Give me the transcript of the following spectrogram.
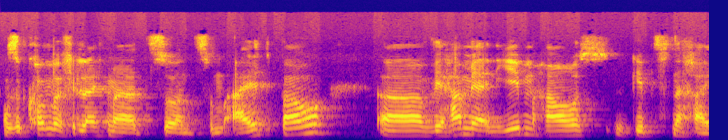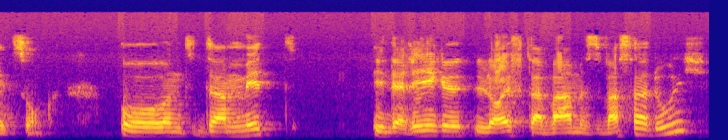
Also kommen wir vielleicht mal zu, zum Altbau. Äh, wir haben ja in jedem Haus gibt's eine Heizung. Und damit in der Regel läuft da warmes Wasser durch,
